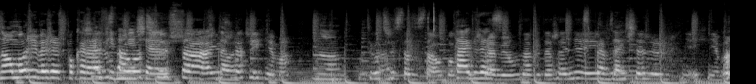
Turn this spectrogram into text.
No możliwe, że już po Karola Dzisiaj filmie się już 300, a już raczej ich nie ma. No. Tylko 300 zostało, bo Także Także premium na wydarzenie i sprawdzajcie. myślę, że już nie, ich nie ma.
